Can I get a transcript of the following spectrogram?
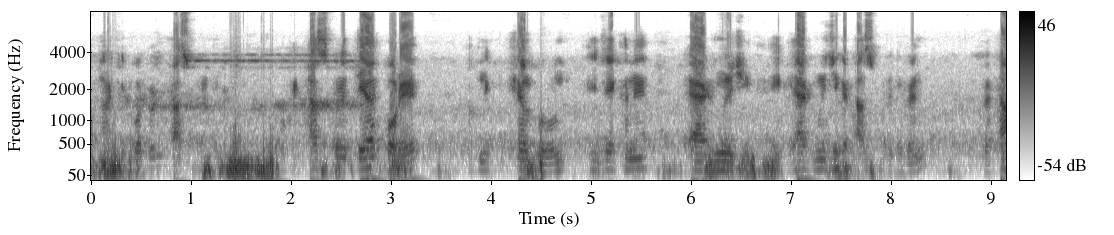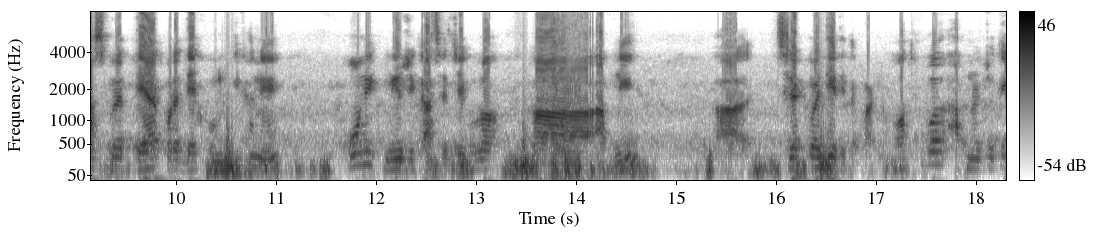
আপনারা কি করবেন? টাচ করে দেবেন। টাচ করে দেওয়ার পরে আপনি খেয়াল করুন, এই যে এখানে অ্যাড মিউজিক এই অ্যাড মিউজিকে টাচ করে দেবেন। টাচ করে দেওয়ার পরে দেখুন, এখানে অনেক মিউজিক আছে যেগুলো আপনি সিলেক্ট করে দিয়ে দিতে পারেন। অথবা আপনার যদি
